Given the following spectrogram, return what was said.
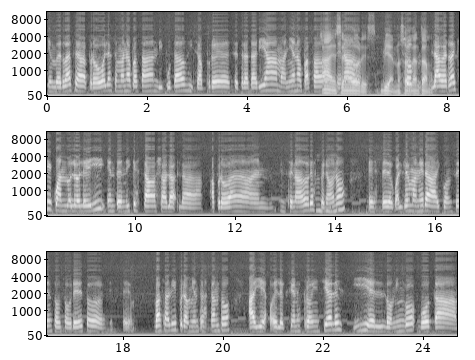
y en verdad se aprobó la semana pasada en diputados y se apruebe, se trataría mañana pasado ah, en senadores. Bien, nos adelantamos. La verdad que cuando lo leí entendí que estaba ya la, aprobada en, senadores, pero no. Este, de cualquier manera hay consenso sobre eso, este, va a salir, pero mientras tanto hay elecciones provinciales y el domingo vota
